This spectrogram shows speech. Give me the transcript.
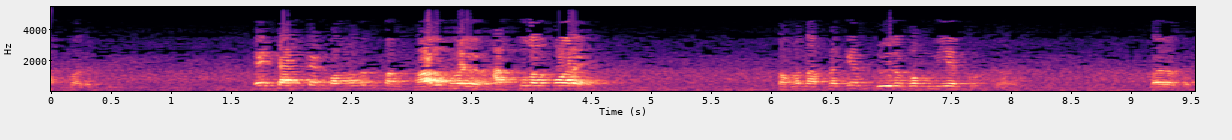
আসমানে এই চারটে কথা কনফার্ম হয়ে হাত তোলার পরে, তখন আপনাকে দুই রকম নিয়ত করতে হবে। কয় রকম।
